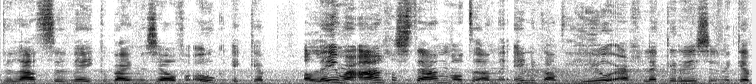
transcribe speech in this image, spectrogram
de laatste weken bij mezelf ook. Ik heb alleen maar aangestaan, wat aan de ene kant heel erg lekker is. En ik heb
